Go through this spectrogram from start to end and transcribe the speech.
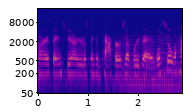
All right, thanks, Gino. You're just thinking Packers every day. We'll still have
